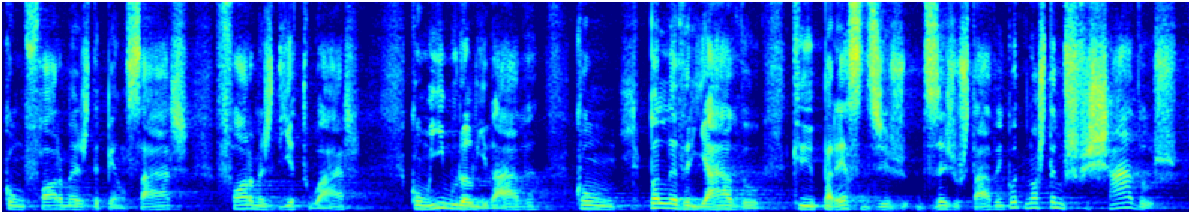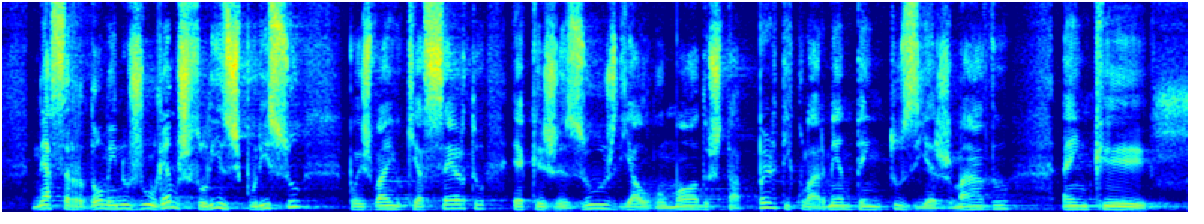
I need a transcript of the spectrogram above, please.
com formas de pensar, formas de atuar, com imoralidade, com palavreado que parece desajustado, enquanto nós estamos fechados nessa redoma e nos julgamos felizes por isso, pois bem, o que é certo é que Jesus, de algum modo, está particularmente entusiasmado em que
